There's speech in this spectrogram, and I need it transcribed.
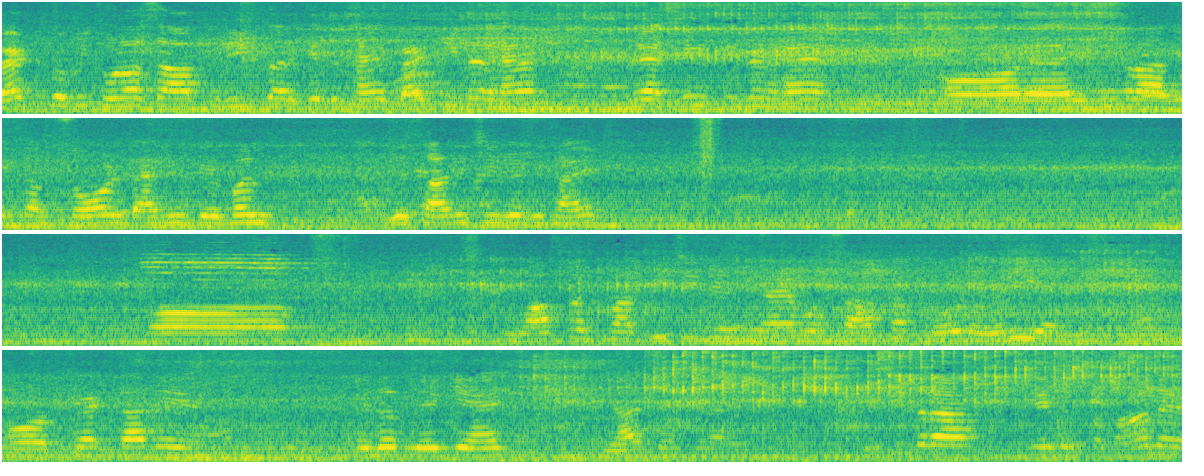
बेड को भी थोड़ा सा आप करीब करके दिखाएँ। बेड किधर है? ड्रेसिंग किधर है? और इसी तरह आगे कंसोल डाइनिंग टेबल ये सारी चीज़ें दिखाएँ। और वापस बाकी चीज़ें जो है वो साफ़ साफ़ लोड हो रही है। और चेक कर रहे हैं। इधर लेके आए। यहाँ आए। इसी तरह ये जो सामान है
